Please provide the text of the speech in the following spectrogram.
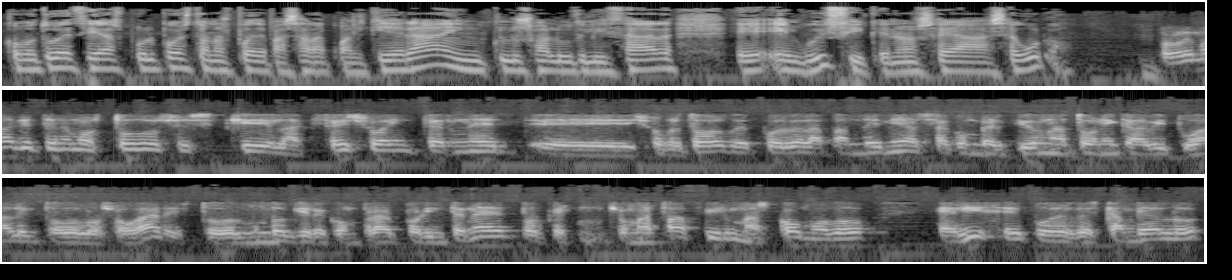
Como tú decías, Pulpo, esto nos puede pasar a cualquiera, incluso al utilizar eh, el wifi, que no sea seguro. El problema que tenemos todos es que el acceso a Internet, eh, sobre todo después de la pandemia, se ha convertido en una tónica habitual en todos los hogares. Todo el mundo quiere comprar por Internet porque es mucho más fácil, más cómodo, elige, puedes descambiarlo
